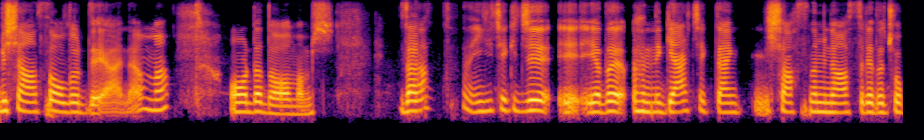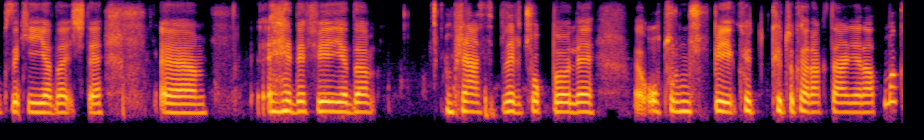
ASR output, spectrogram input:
bir şansı olurdu yani ama orada da olmamış. Zaten ilgi çekici e, ya da hani gerçekten şahsına münhasır ya da çok zeki ya da işte e, hedefi ya da prensipleri çok böyle e, oturmuş bir kötü, kötü karakter yaratmak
